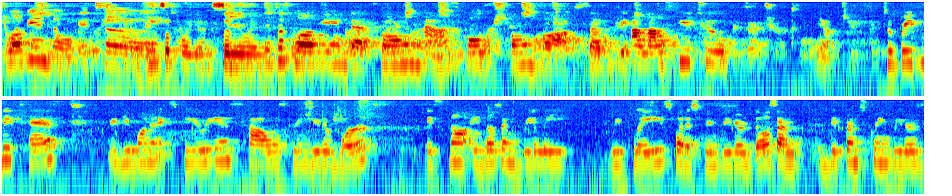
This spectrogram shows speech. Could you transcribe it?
plugin. No, it's a It's a plugin simulator. it's a plugin that Chrome has called ChromeVox that allows you to yeah to briefly test if you want to experience how a screen reader works. It's not. It doesn't really replace what a screen reader does, and different screen readers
